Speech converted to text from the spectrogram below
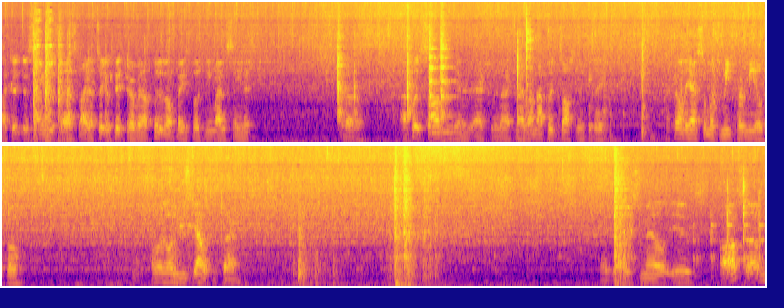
I cooked this sandwich last night. I took a picture of it. I put it on Facebook. You might have seen it. Put sausage in it actually last night. I'm not putting sausage in today. I can only have so much meat per meal, so I'm only to use scallops this time. That garlic smell is awesome.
